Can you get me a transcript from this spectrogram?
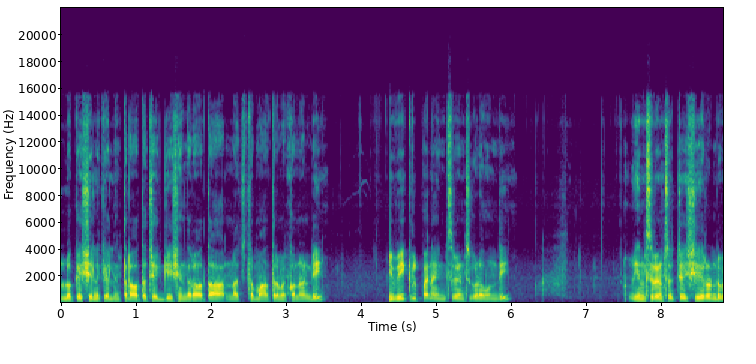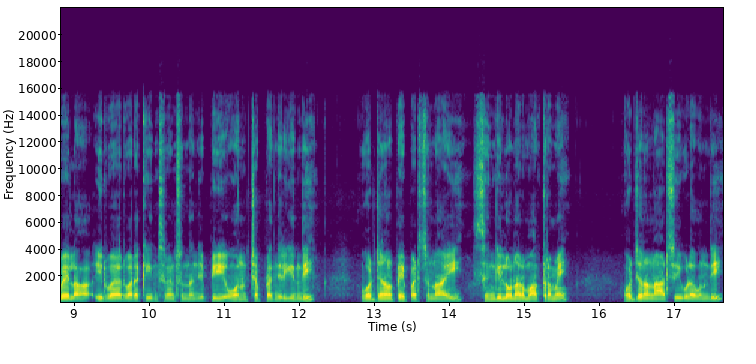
లొకేషన్కి వెళ్ళిన తర్వాత చెక్ చేసిన తర్వాత నచ్చితే మాత్రమే కొనండి. ఈ వెహికల్ పైన ఇన్సూరెన్స్ కూడా ఉంది. ఇన్సూరెన్స్ వచ్చేసి రెండు వేల ఇరవై ఆరు వరకు ఇన్సూరెన్స్ ఉందని చెప్పి ఓనర్ చెప్పడం జరిగింది. ఒరిజినల్ పేపర్స్ ఉన్నాయి. సింగిల్ ఓనర్ మాత్రమే. ఒరిజినల్ ఆర్సీ కూడా ఉంది.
